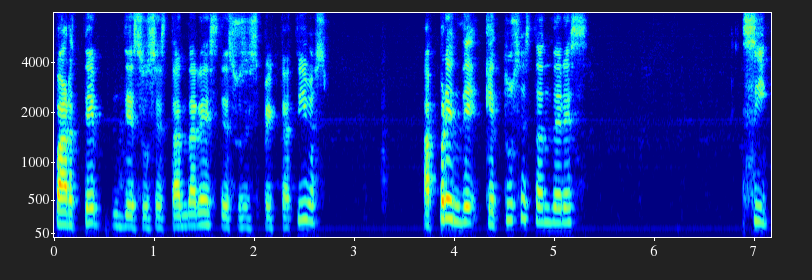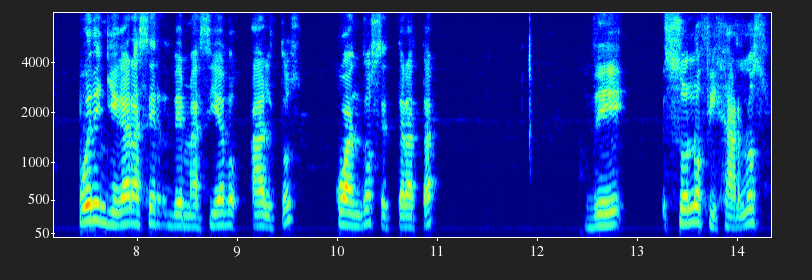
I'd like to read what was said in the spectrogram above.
parte de sus estándares, de sus expectativas. Aprende que tus estándares sí pueden llegar a ser demasiado altos cuando se trata de solo fijarlos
